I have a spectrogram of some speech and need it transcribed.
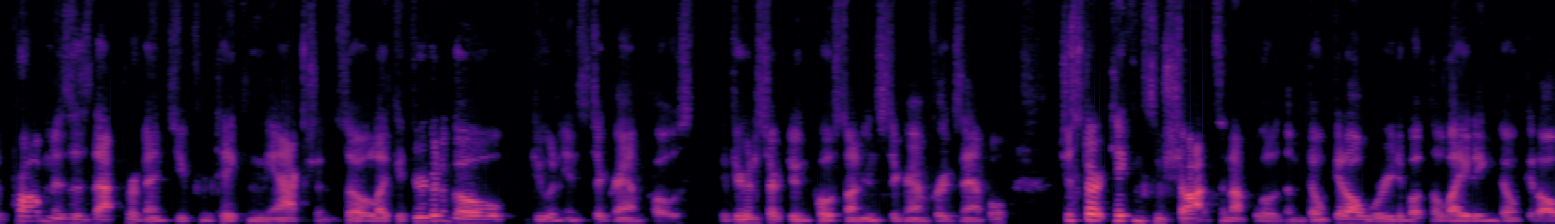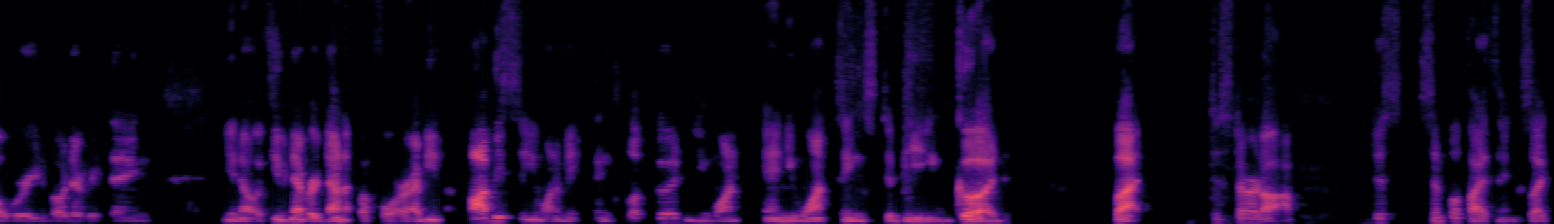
the problem is is that prevents you from taking the action so like if you're going to go do an instagram post if you're going to start doing posts on instagram for example just start taking some shots and upload them. Don't get all worried about the lighting. Don't get all worried about everything you know if you've never done it before. I mean obviously you want to make things look good and you want and you want things to be good but to start off just simplify things. Like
